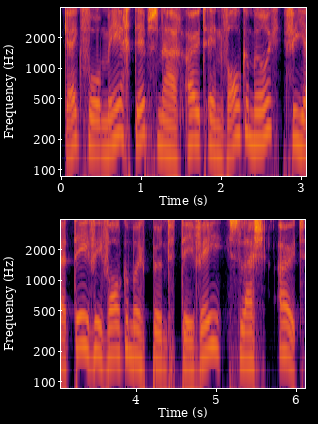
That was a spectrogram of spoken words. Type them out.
Kijk voor meer tips naar Uit in Valkenburg via tvvalkenburg.tv/uit.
